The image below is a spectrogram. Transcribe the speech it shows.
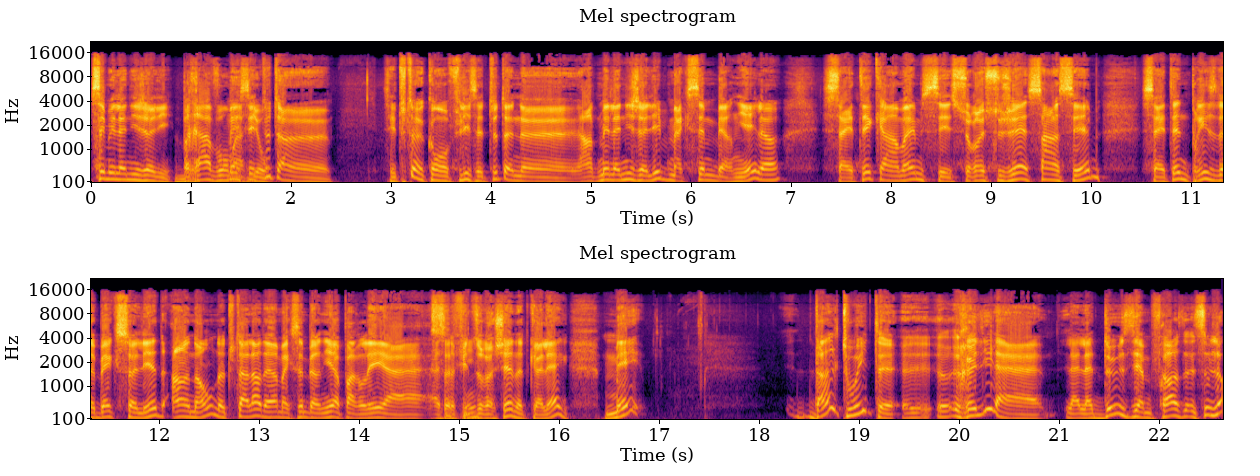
C'est Mélanie Joly. Bravo Mais c'est tout un. C'est tout un conflit, c'est tout un euh, entre Mélanie Joly et Maxime Bernier là. Ça a été quand même c'est sur un sujet sensible. Ça a été une prise de bec solide en ondes. Tout à l'heure d'ailleurs Maxime Bernier a parlé à, à Sophie. Sophie Durocher, notre collègue, mais dans le tweet, euh, euh, relis la, la, la deuxième phrase. Là,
